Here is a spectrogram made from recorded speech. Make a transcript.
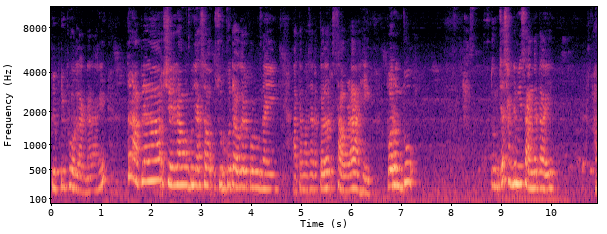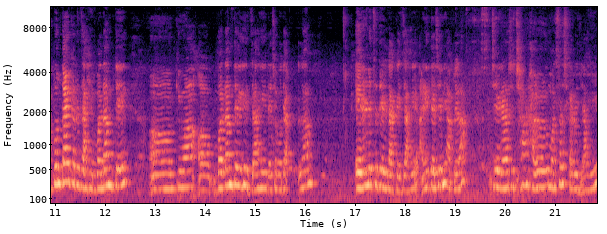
फिफ्टी फोर लागणार आहे. तर आपल्याला शरीरावर म्हणजे असं सुरकुत्या वगैरे पडू नये. आता माझा कलर सावळा आहे. परंतु तुमच्यासाठी मी सांगत आहे आपण काय करायचं आहे? बदाम तेल किंवा बदाम तेल घ्यायचं आहे. त्याच्यामध्ये आपल्याला एरंडेचं तेल टाकायचं आहे आणि त्याच्याने आपल्याला चेहऱ्याला असे छान हळूहळू मसाज करायची आहे.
